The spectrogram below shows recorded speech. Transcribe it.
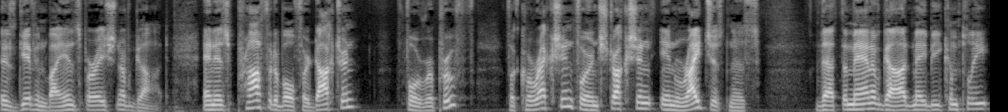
is given by inspiration of God and is profitable for doctrine, for reproof, for correction, for instruction in righteousness, that the man of God may be complete,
